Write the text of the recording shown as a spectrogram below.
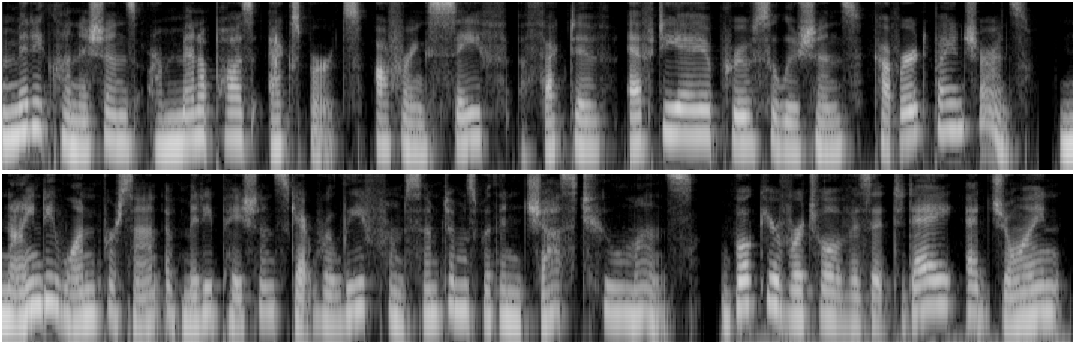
MIDI clinicians are menopause experts offering safe, effective, FDA approved solutions covered by insurance. 91% of MIDI patients get relief from symptoms within just two months. Book your virtual visit today at joinmidi.com.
